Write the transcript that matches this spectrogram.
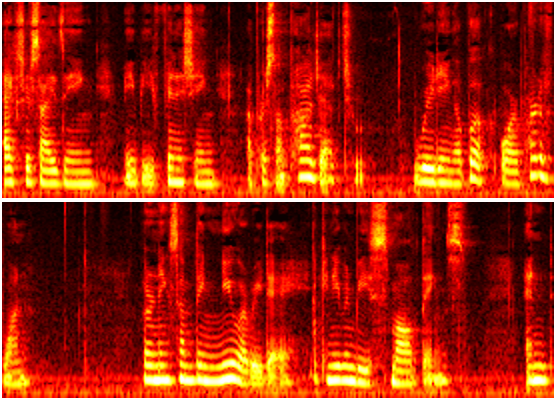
exercising, maybe finishing a personal project, reading a book or part of one, learning something new every day, it can even be small things, and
